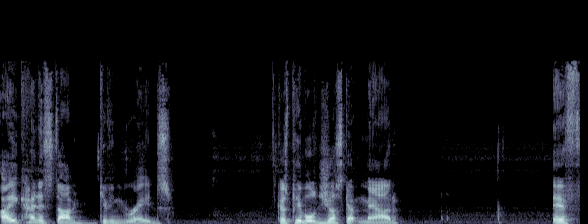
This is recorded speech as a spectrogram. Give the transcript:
I kind of stopped giving grades because people just get mad. If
